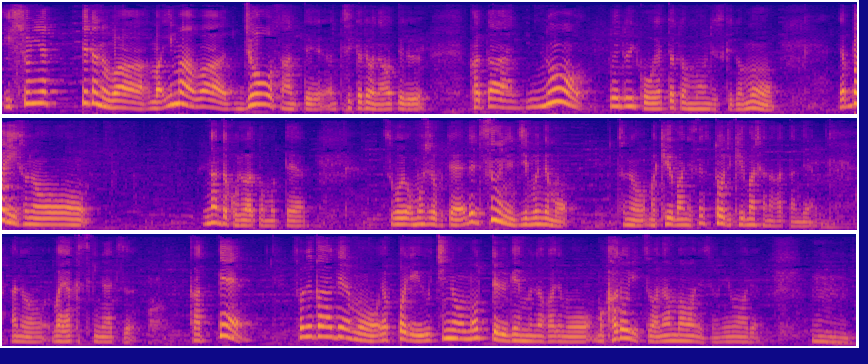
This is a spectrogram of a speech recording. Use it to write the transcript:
一緒にやってたのは、まあ、今はジョーさんってツイッターでは名乗ってる方のプエドリコをやったと思うんですけども、やっぱりその、なんだこれはと思って、すごい面白くて、で、すぐに自分でも、その、まあ、9番ですね、当時9番しかなかったんで、あの、和訳付きのやつ、買って、それからでも、やっぱりうちの持ってるゲームの中でも、もう稼働率はナンバーワンですよね、今まで。うん。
